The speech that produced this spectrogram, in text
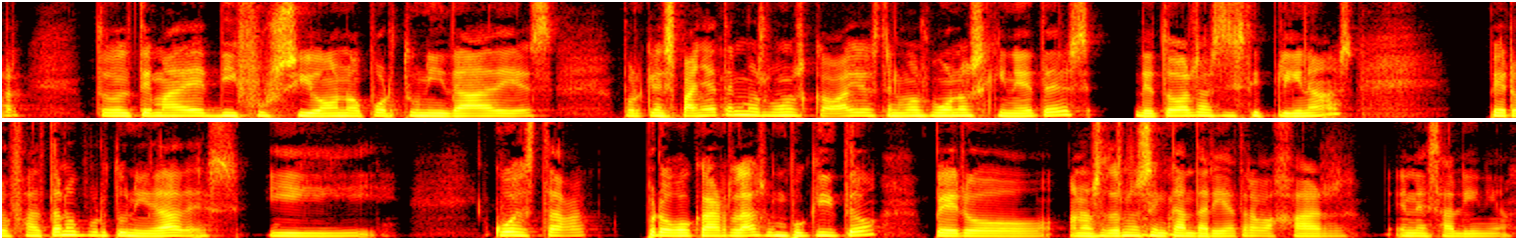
potenciar todo el tema de difusión, oportunidades, porque en España tenemos buenos caballos, tenemos buenos jinetes de todas las disciplinas, pero faltan oportunidades y cuesta provocarlas un poquito, pero a nosotros nos encantaría trabajar en esa línea.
